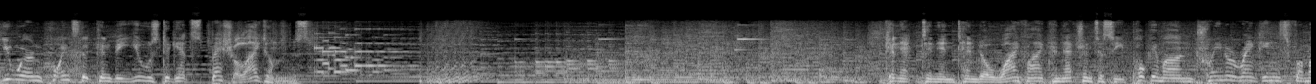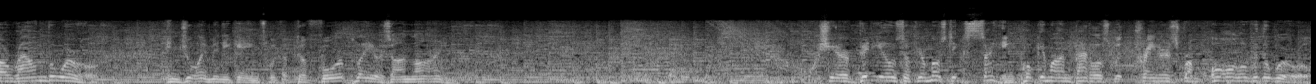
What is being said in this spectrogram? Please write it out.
you earn points that can be used to get special items. Connect to Nintendo Wi-Fi connection to see Pokemon trainer rankings from around the world. Enjoy mini games with up to four players online. share videos of your most exciting Pokemon battles with trainers from all over the world.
